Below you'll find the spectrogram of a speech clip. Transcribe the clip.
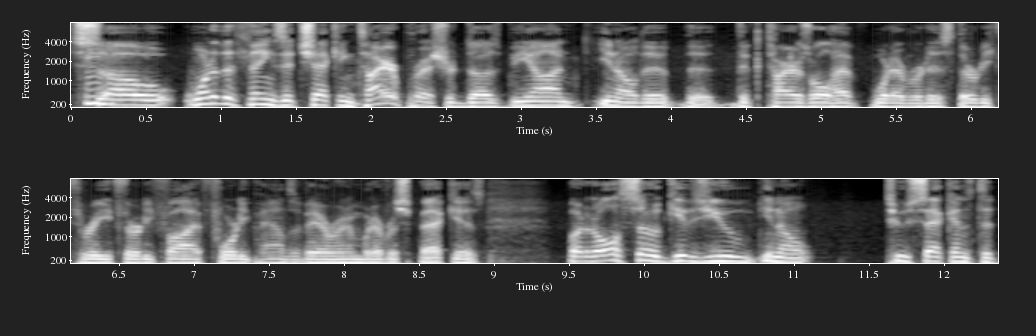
Mm-hmm. So one of the things that checking tire pressure does beyond, you know, the, the, the tires all have whatever it is, 33, 35, 40 pounds of air in them, whatever spec is. But it also gives you, you know, two seconds to,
